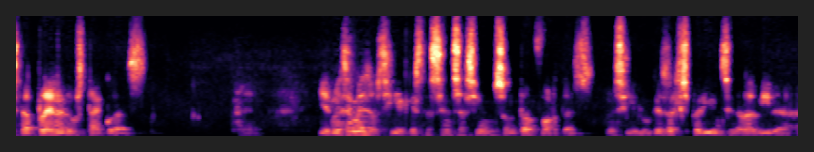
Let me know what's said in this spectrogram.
està plena d'obstacles, eh? i a més a més, o sigui, aquestes sensacions són tan fortes, o sigui, el que és l'experiència de la vida,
